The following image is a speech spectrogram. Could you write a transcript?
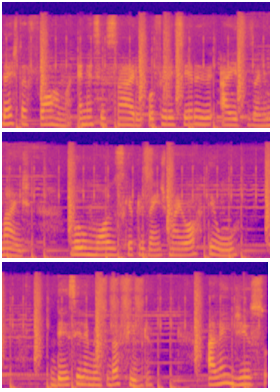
Desta forma, é necessário oferecer a esses animais volumosos que apresentem maior teor desse elemento da fibra. Além disso,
